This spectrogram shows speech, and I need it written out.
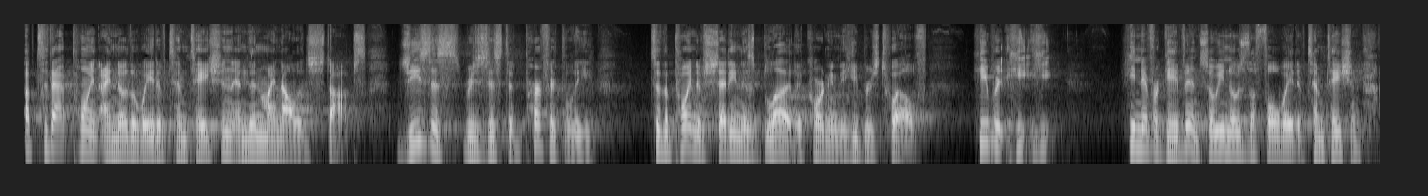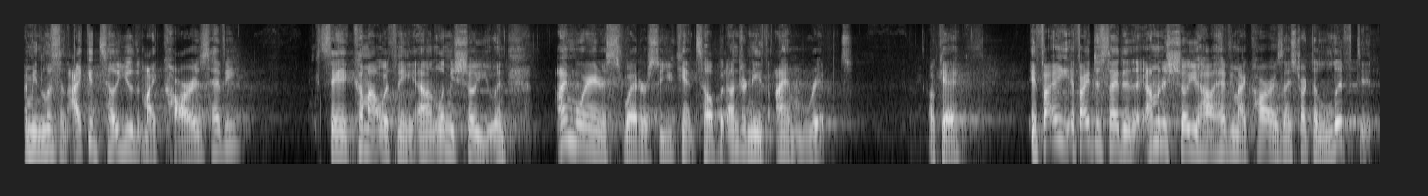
Up to that point, I know the weight of temptation, and then my knowledge stops. Jesus resisted perfectly to the point of shedding his blood, according to Hebrews 12. He, he, he, he never gave in, so he knows the full weight of temptation. I mean, listen, I could tell you that my car is heavy. Say, hey, come out with me, and let me show you. And I'm wearing a sweater, so you can't tell, but underneath, I am ripped. Okay? If I, if I decided, I'm gonna show you how heavy my car is, and I start to lift it,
